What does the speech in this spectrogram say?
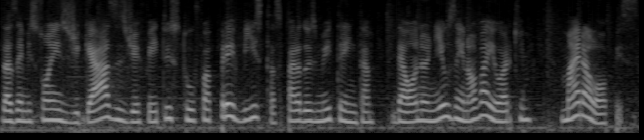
das emissões de gases de efeito estufa previstas para 2030. Da ONU News em Nova York, Mayra Lopes.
